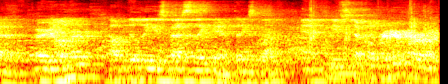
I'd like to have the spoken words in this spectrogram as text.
uh, very honored, help building as fast as they can. Thanks a lot. And can you step over here for our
